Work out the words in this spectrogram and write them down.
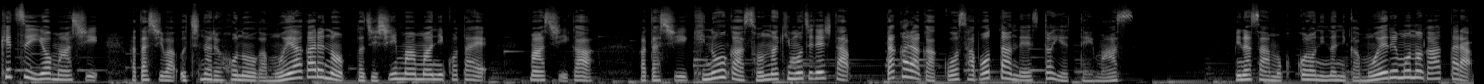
決意よマーシー。私は内なる炎が燃え上がるのと自信満々に答えマーシーが私昨日がそんな気持ちでした。だから学校をサボったんですと言っています。皆さんも心に何か燃えるものがあったら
